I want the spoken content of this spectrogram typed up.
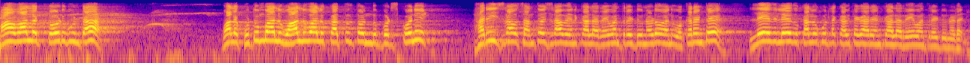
మా వాళ్ళకి తోడుకుంటా వాళ్ళ కుటుంబాలు వాళ్ళు వాళ్ళు కత్తులతో పొడుచుకొని హరీష్ రావు సంతోష్ రావు వెనకాల రేవంత్ రెడ్డి ఉన్నాడు అని ఒకరంటే లేదు లేదు కల్వకుంట్ల కవిత గారు వెనకాల రేవంత్ రెడ్డి ఉన్నాడని.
